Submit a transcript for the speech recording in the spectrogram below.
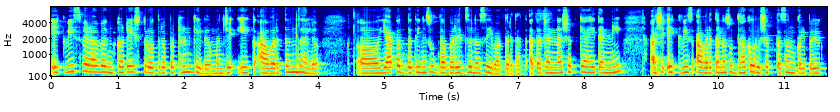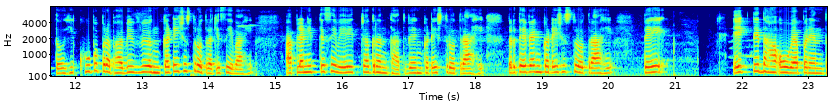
एकवीस वेळा व्यंकटेश स्तोत्र पठन केलं म्हणजे एक आवर्तन झालं. या पद्धतीने सुद्धा बरेच जण सेवा करतात. आता ज्यांना शक्य आहे त्यांनी अशी एकवीस आवर्तनंसुद्धा करू शकता. संकल्पयुक्त ही खूप प्रभावी व्यंकटेश स्तोत्राची सेवा आहे. आपल्या नित्यसेवेच्या ग्रंथात व्यंकटेश स्तोत्र आहे. तर ते व्यंकटेश स्तोत्र आहे. ते एक ते दहा ओव्यापर्यंत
